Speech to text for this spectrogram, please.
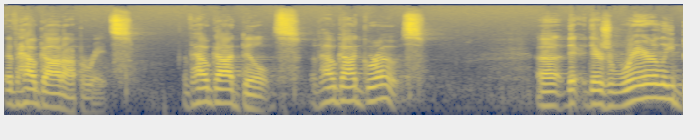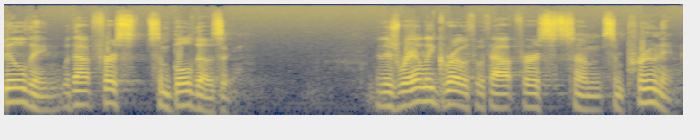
of how God operates, of how God builds, of how God grows. Uh, there, there's rarely building without first some bulldozing. And there's rarely growth without first some, some pruning,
